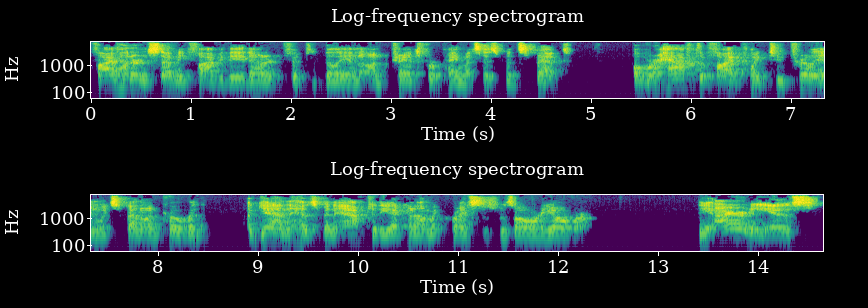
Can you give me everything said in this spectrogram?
575 of the 850 billion on transfer payments has been spent. Over half the 5.2 trillion we spent on COVID, again, has been after the economic crisis was already over. The irony is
